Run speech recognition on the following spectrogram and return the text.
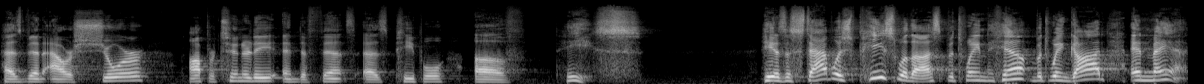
has been our sure opportunity and defense as people of peace. He has established peace with us between him, between God and man.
